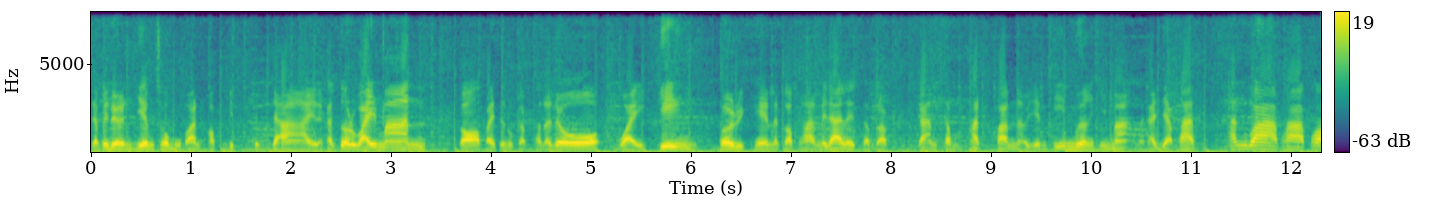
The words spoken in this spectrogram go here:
จะไปเดินเยี่ยมชมหมู่บ้านฮอบบิทกันได้นะคะส่วนวัยมันก็ไปสนุกกับทอร์นาโด ไวกิ้งเฮอริเคนแล้วก็พลาดไม่ได้เลยสำหรับการสัมผัสความหนาวเย็นที่เมืองหิมะนะคะอย่าพลาดท่านว่าพาพ่อ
